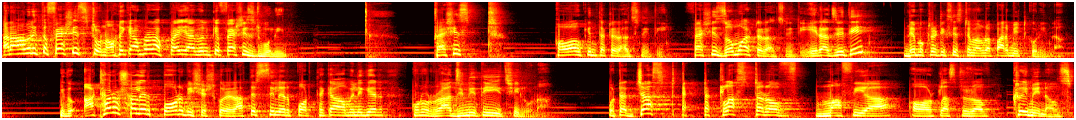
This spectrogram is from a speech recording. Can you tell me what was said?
আর আওয়ামী তো ফ্যাসিস্টও না, অনেকে আমরা প্রায় আওয়ামী ফ্যাসিস্ট বলি। ফ্যাসিস্ট হওয়াও কিন্তু একটা রাজনীতি। ফ্যাসিজমও একটা রাজনীতি। এই রাজনীতি ডেমোক্রেটিক সিস্টেম আমরা পারমিট করি না। কিন্তু আঠারো সালের পর, বিশেষ করে রাতের সিলের পর থেকে আওয়ামী লীগের কোনো রাজনীতিই ছিল না। ওটা জাস্ট একটা cluster of mafia or cluster of criminals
